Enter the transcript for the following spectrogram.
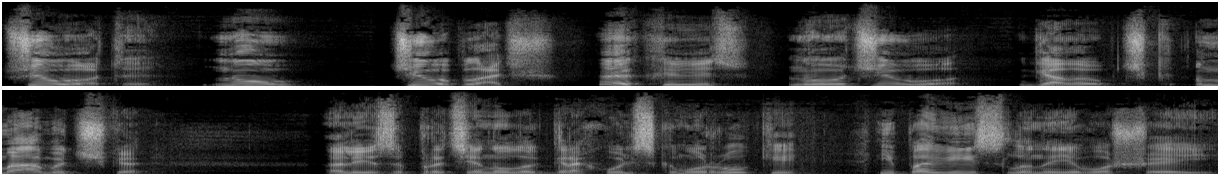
чего ты? Ну, чего плачешь?» Эх, ведь, ну чего, голубчик, мамочка. Ализа протянула к Грохольскому руки и повисла на его шее.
